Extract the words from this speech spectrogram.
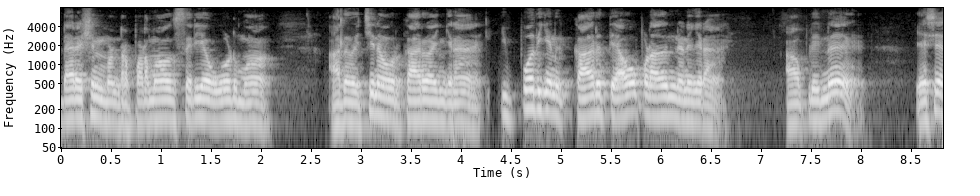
டைரக்ஷன் பண்ணுற படமாவது சரியாக ஓடுமா? அதை வச்சு நான் ஒரு கார் வாங்கிக்கிறேன். இப்போதைக்கு எனக்கு காரு தேவைப்படாதுன்னு நினைக்கிறேன். அப்படின்னு எஸ் ஏ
